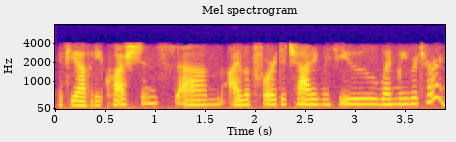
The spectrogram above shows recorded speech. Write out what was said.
If you have any questions, um, I look forward to chatting with you when we return.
